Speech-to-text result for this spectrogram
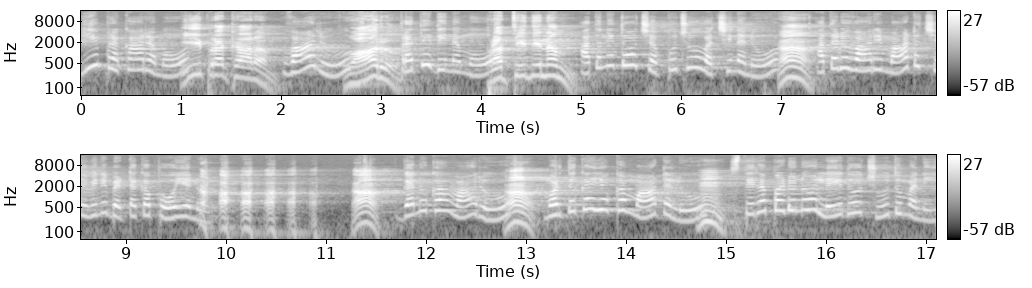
ఈ ప్రకారము ఈ ప్రకారం వారు వారు ప్రతిదినము ప్రతిదినం అతనితో చెప్పుచూ వచ్చినను. అతడు వారి మాట చెవిని పెట్టకపోయెను గనుక వారు. మొర్దక యొక్క మాటలు. స్థిరపడునో లేదో చూతుమని.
